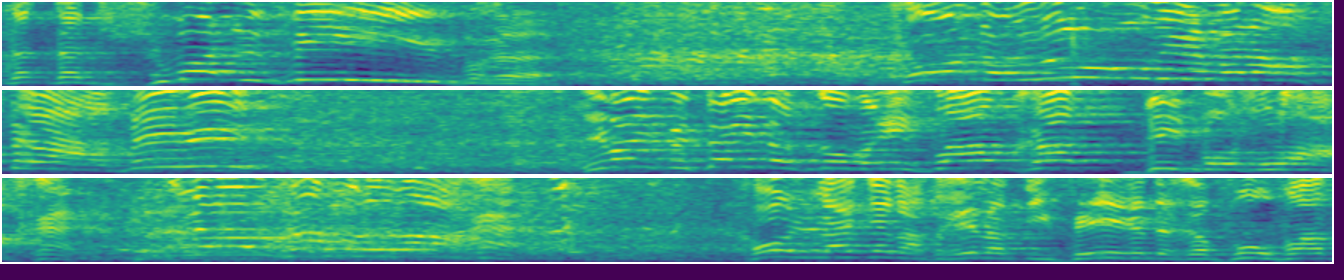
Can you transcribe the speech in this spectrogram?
Dat, dat joie de vivre. Gewoon de lol die er van afstraalt, vind je? Je weet meteen als het over islam gaat, dit wordt lachen. Nou gaan we lachen. Gewoon lekker dat relativerende gevoel van...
